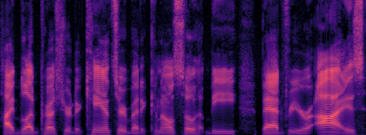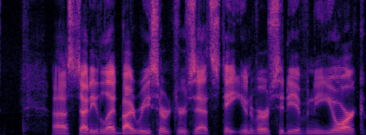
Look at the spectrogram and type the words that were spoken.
high blood pressure to cancer, but it can also be bad for your eyes. A study led by researchers at State University of New York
